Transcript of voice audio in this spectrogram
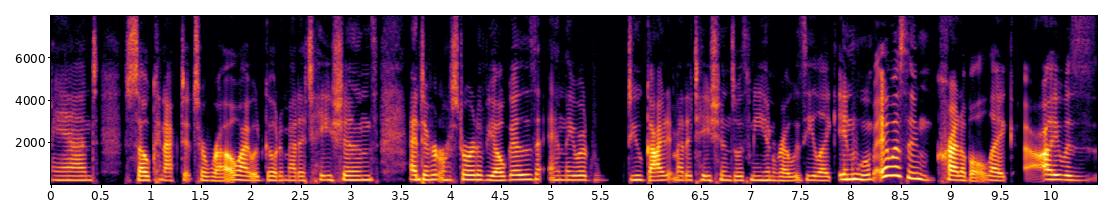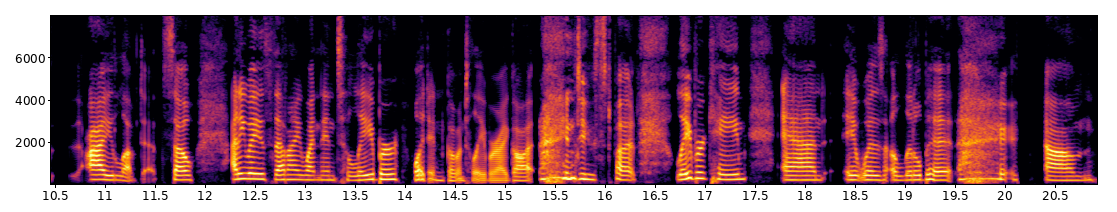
and so connected to Ro. I would go to meditations and different restorative yogas, and they would do guided meditations with me and Rosie, like in womb. It was incredible. Like I was I loved it. So, anyways, then I went into labor. Well, I didn't go into labor, I got induced, but labor came and it was a little bit um,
